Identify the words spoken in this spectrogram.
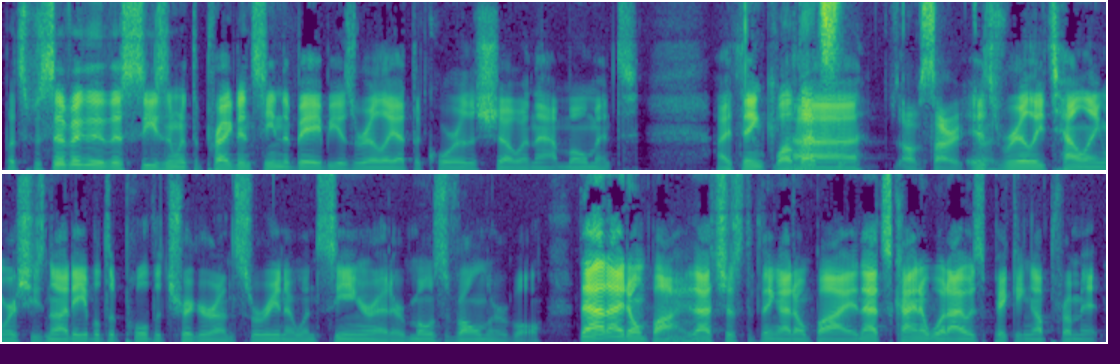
but specifically this season with the pregnancy and the baby is really at the core of the show in that moment. I think well, that's uh, oh sorry is really telling where she's not able to pull the trigger on Serena when seeing her at her most vulnerable. That I don't buy. Mm. That's just the thing I don't buy, and that's kind of what I was picking up from it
